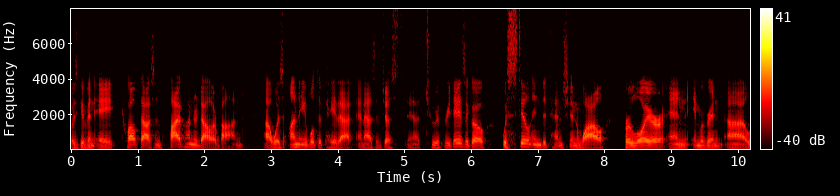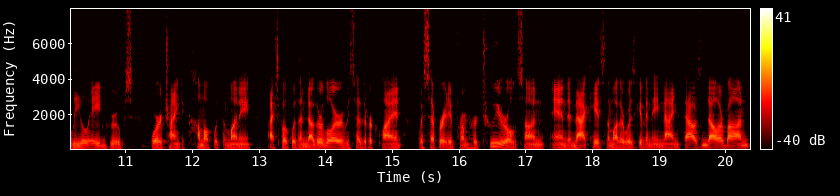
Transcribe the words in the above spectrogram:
was given a $12,500 bond. Uh, was unable to pay that, and as of just uh, two or three days ago, was still in detention while her lawyer and immigrant uh, legal aid groups were trying to come up with the money. I spoke with another lawyer who said that her client was separated from her two year old son, and in that case, the mother was given a $9,000 bond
